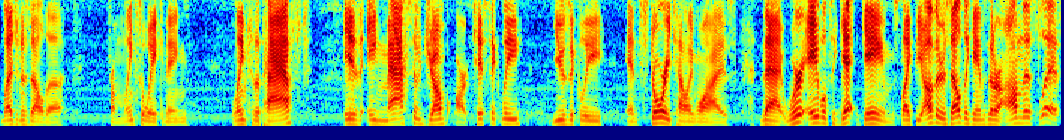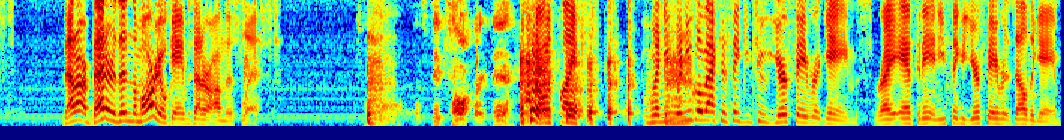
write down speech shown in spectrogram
Legend of Zelda, from Link's Awakening, Link to the Past, is a massive jump artistically, musically, and storytelling wise that we're able to get games like the other Zelda games that are on this list that are better than the Mario games that are on this list. That's big talk right there. So it's like when you when you go back to thinking to your favorite games, right, Anthony, and you think of your favorite Zelda game,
